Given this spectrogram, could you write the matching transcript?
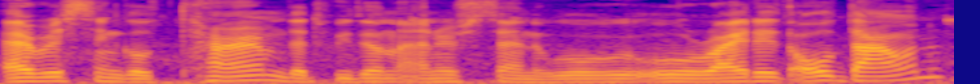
every single term that we don't understand. We'll, we'll write it all down.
